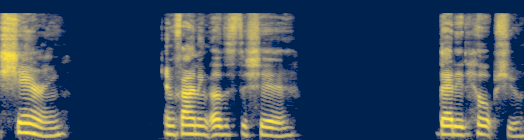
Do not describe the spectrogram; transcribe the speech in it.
sharing and finding others to share, that it helps you.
